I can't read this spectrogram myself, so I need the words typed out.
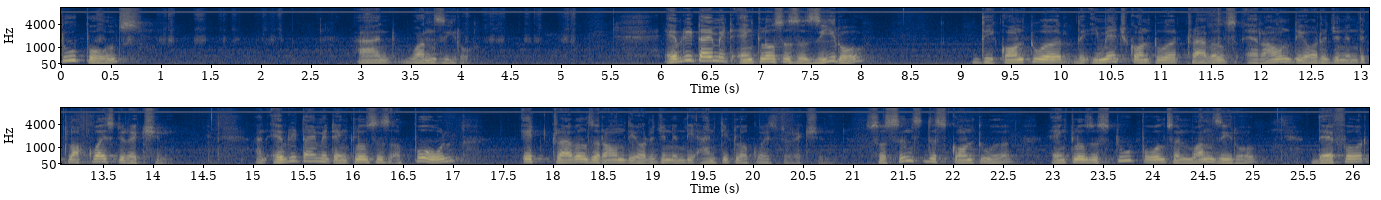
two poles and one 0. Every time it encloses a 0, the contour, the image contour travels around the origin in the clockwise direction and every time it encloses a pole, it travels around the origin in the anti-clockwise direction. So, since this contour encloses two poles and one zero, therefore,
